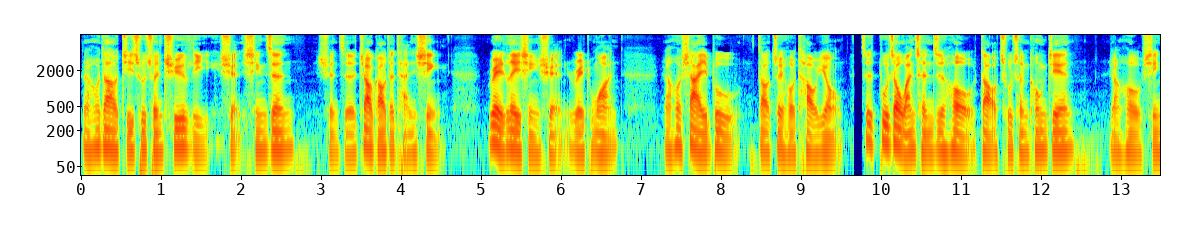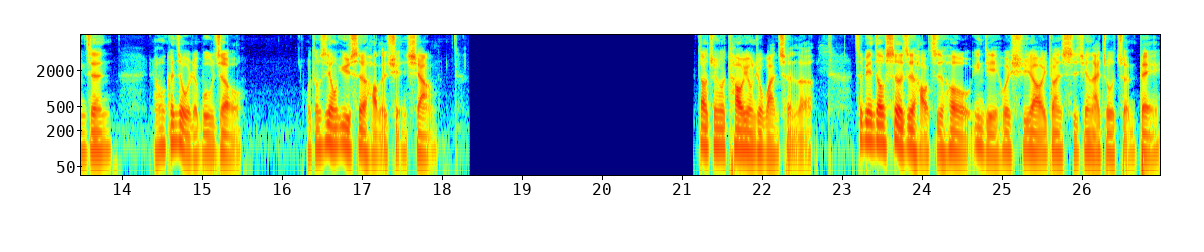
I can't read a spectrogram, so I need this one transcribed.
然后到集储存区里选新增，选择较高的弹性，RAID 类型选 RAID one，然后下一步到最后套用。这步骤完成之后，到储存空间，然后新增，然后跟着我的步骤，我都是用预设好的选项。到最后套用就完成了。这边都设置好之后，硬碟也会需要一段时间来做准备。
